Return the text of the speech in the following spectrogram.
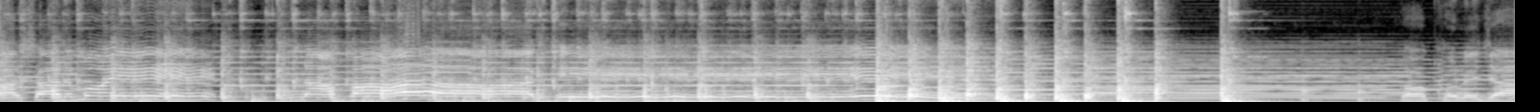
ভালোবাসার ময়ে না পাখি। কখন যা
